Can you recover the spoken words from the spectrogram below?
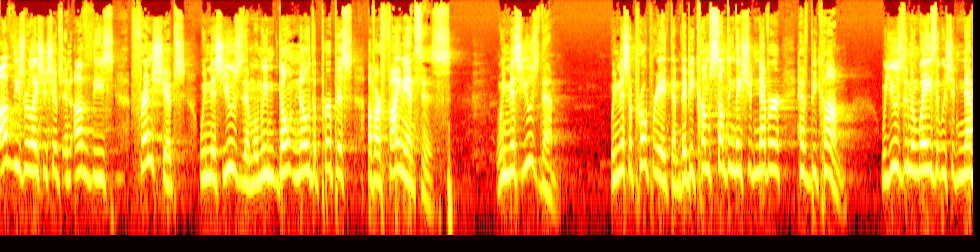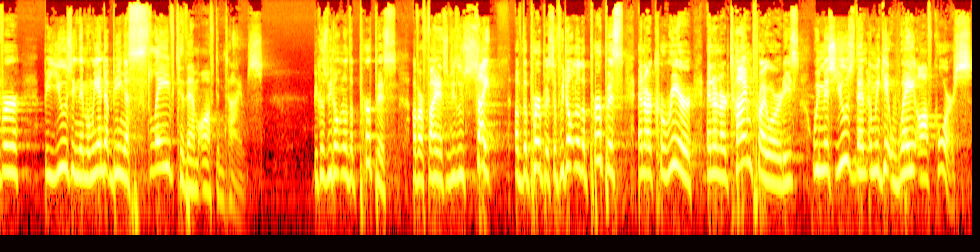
of these relationships and of these friendships, we misuse them. When we don't know the purpose of our finances, we misuse them. We misappropriate them. They become something they should never have become. We use them in ways that we should never be using them, and we end up being a slave to them oftentimes because we don't know the purpose of our finances. We lose sight of the purpose. If we don't know the purpose in our career and in our time priorities, we misuse them and we get way off course.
